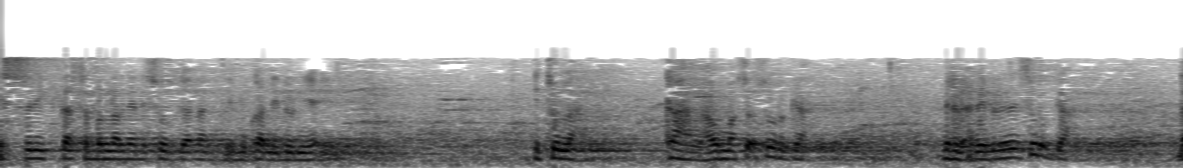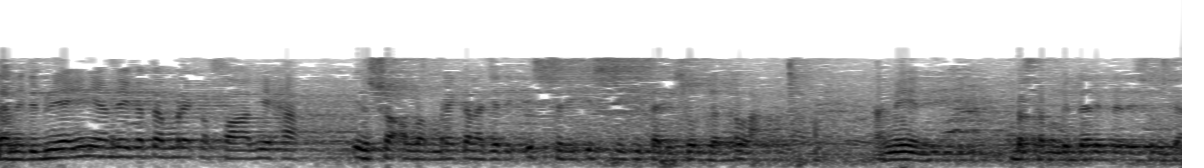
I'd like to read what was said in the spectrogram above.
istri kita sebenarnya di surga nanti bukan di dunia ini. Itulah kalau masuk surga. Bila dari surga. Dan di dunia ini andai kata mereka salihah, insyaallah mereka lah jadi istri-istri kita di surga kelak. Amin. Bersama bidadari dari surga.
